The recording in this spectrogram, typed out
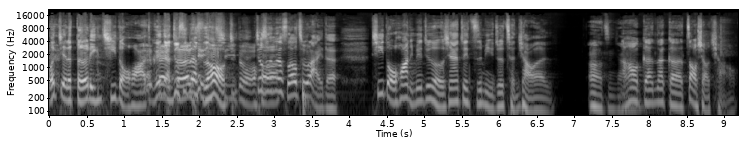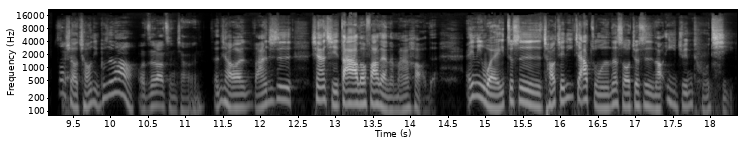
我姐的德林七朵花，我跟你讲，就是那时候，德林七朵花。就是那时候出来的七朵花里面就有现在最知名的就是陈乔恩，啊，陈乔恩，然后跟那个赵小乔，赵小乔你不知道？我知道陈乔恩，陈乔恩，反正就是现在其实大家都发展的蛮好的。Anyway，就是乔杰利家族呢，那时候就是然后异军突起，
